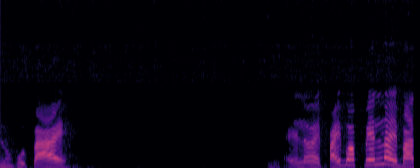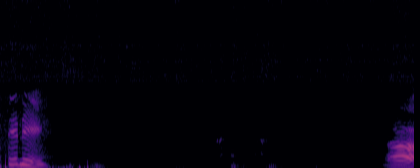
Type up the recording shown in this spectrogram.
หนูพูดไปไปเลย ไปบ่เป็นเลยบาดที่นี่ เออ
